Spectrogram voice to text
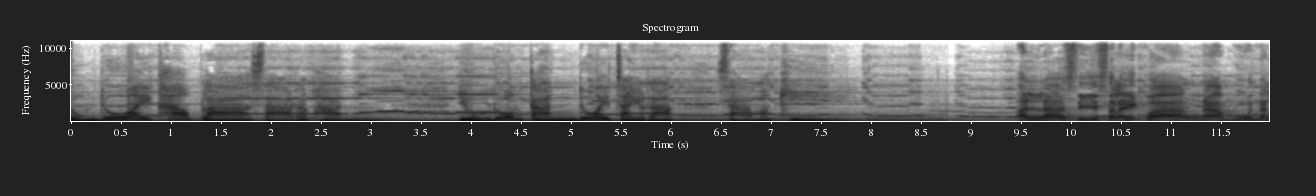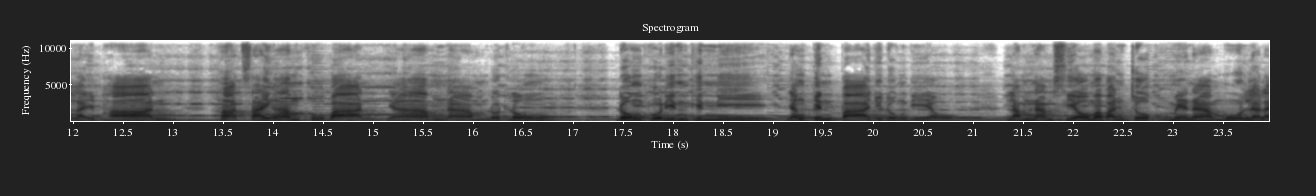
ดมด้วยข้าวปลาสารพัน อยู่ร่วมกันด้วยใจรัก สามัคคี อันล่าสีสไลกวางน้ำมูนนันไหลผ่าน หาดทรายงามคูบานย้ำน้ำลดลง ดงผู้ดินทินนียังเป็นป่าอยู่ดงเดียวลำน้ำเสียวมาบรรจบ แม่น้ำมูนละไหล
